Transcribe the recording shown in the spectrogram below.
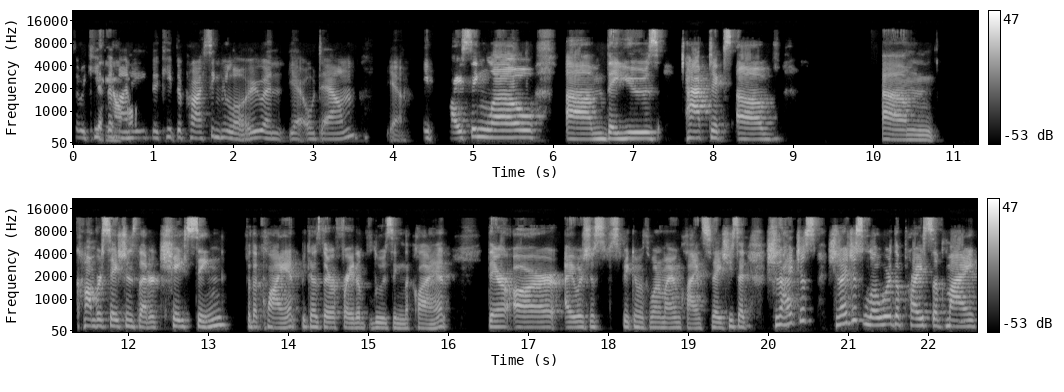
so we keep the money, they keep the pricing low and yeah, or down. Yeah. Keep pricing low. Um, they use tactics of um, conversations that are chasing for the client because they're afraid of losing the client there are i was just speaking with one of my own clients today she said should i just should i just lower the price of my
